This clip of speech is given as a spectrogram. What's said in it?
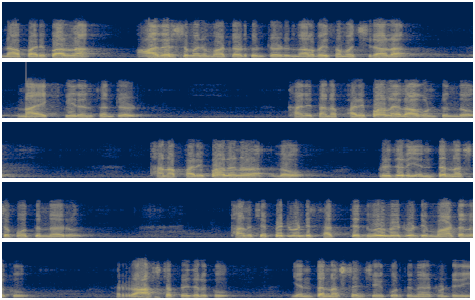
నా పరిపాలన ఆదర్శమని మాట్లాడుతుంటాడు నలభై సంవత్సరాల నా ఎక్స్పీరియన్స్ అంటాడు. కానీ తన పరిపాలన ఎలాగుంటుందో తన పరిపాలనలో ప్రజలు ఎంత నష్టపోతున్నారు తాను చెప్పేటువంటి సత్య దూరమైనటువంటి మాటలకు రాష్ట్ర ప్రజలకు ఎంత నష్టం చేకూరుతుంది అనేటువంటిది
